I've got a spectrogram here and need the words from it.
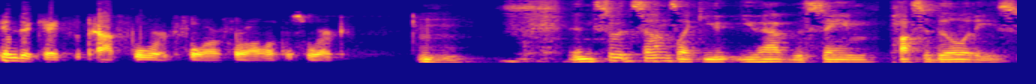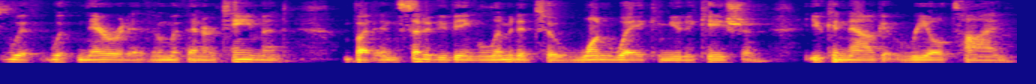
indicates the path forward for for all of this work. Mm-hmm. And so it sounds like you, you have the same possibilities with, with narrative and with entertainment, but instead of you being limited to one way communication, you can now get real time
